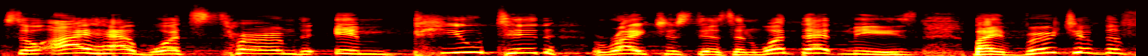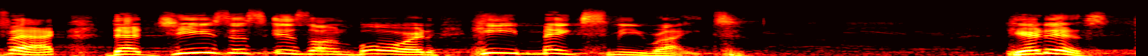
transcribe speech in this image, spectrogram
So I have what's termed imputed righteousness. And what that means, by virtue of the fact that Jesus is on board, he makes me right. Here it is.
